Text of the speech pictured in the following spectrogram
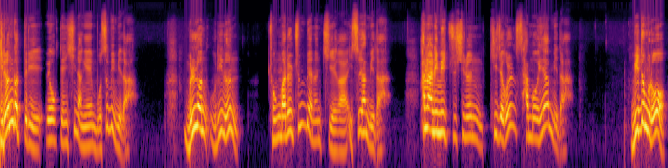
이런 것들이 왜곡된 신앙의 모습입니다. 물론 우리는 종말을 준비하는 지혜가 있어야 합니다. 하나님이 주시는 기적을 사모해야 합니다. 믿음으로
